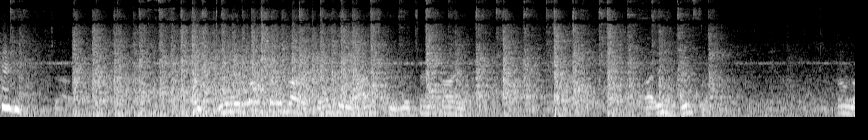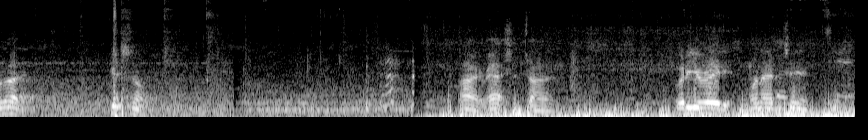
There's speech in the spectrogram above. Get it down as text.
Good job. Don't tell anybody. Don't do it. Honestly, let's tell anybody. it. Like, it's different. Something about it. Get some. Alright, reaction time. What do you rate it? 1 out of 10? 10.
